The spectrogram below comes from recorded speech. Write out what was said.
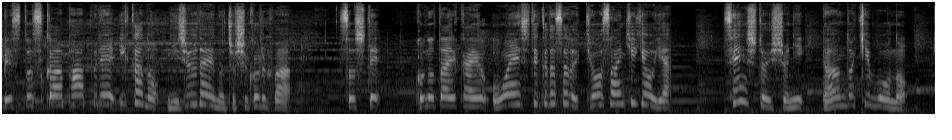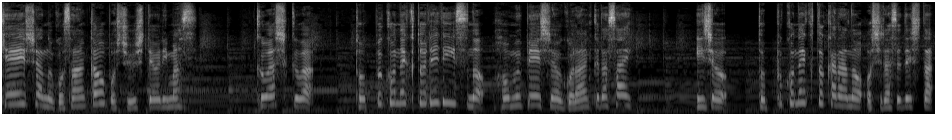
ベストスコアパープレー以下の20代の女子ゴルファーそしてこの大会を応援してくださる協賛企業や選手と一緒にラウンド希望の経営者のご参加を募集しております。詳しくはトップコネクトレディースのホームページをご覧ください。以上トップコネクトからのお知らせでした。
